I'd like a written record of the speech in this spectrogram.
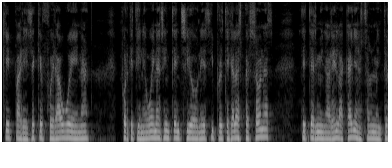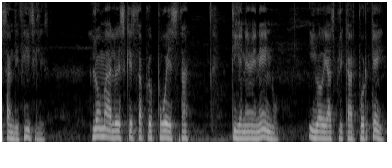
que parece que fuera buena porque tiene buenas intenciones y protege a las personas de terminar en la calle en estos momentos tan difíciles. Lo malo es que esta propuesta tiene veneno y voy a explicar por qué.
